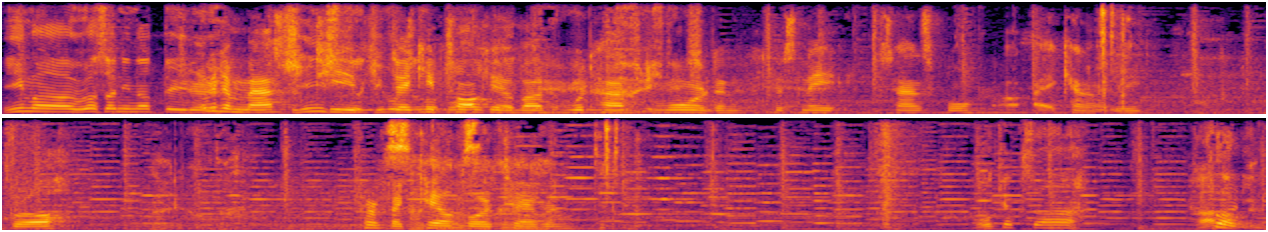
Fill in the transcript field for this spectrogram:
今噂になっている Even the master 神出 thief 鬼 they 没 keep の盗 talking 賊だ about って would have 無理でしょ more than his name stands for. I I cannot read. Bro, たなるほど perfect 酒 tale の for a 魚を tavern. 追ってお客さんかなりの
